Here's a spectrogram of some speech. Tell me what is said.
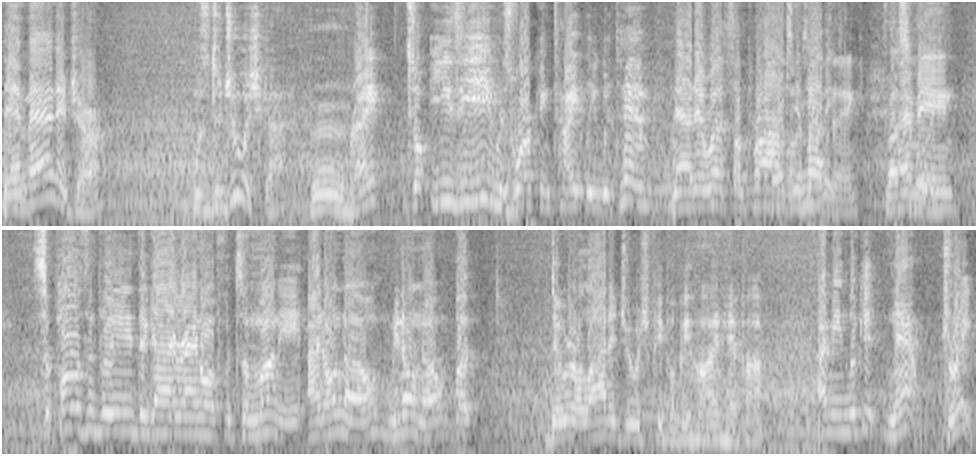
Their hmm. manager was the Jewish guy, hmm. right? So Easy E was working tightly with him. Now there was some problems, I Giamatti. think. I Possibly. mean, supposedly the guy ran off with some money. I don't know. We don't know, but there were a lot of Jewish people behind hip hop. I mean, look at now Drake.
